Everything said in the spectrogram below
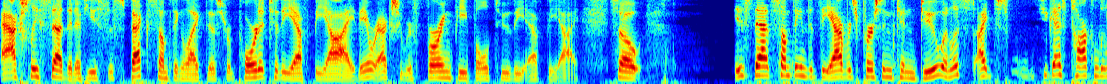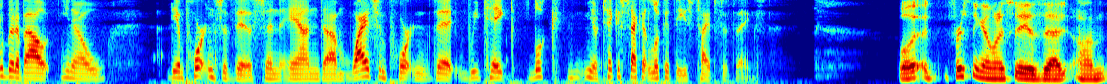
actually said that if you suspect something like this, report it to the FBI. They were actually referring people to the FBI. So is that something that the average person can do? And let's, I, if you guys talk a little bit about, you know, the importance of this and and um, why it's important that we take look you know take a second look at these types of things. Well, uh, first thing I want to say is that um,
